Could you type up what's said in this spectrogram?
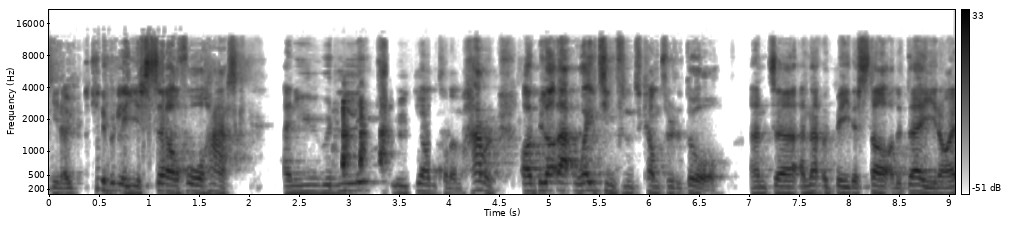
You know, typically yourself or Hask, and you would literally jump on them. I'd be like that, waiting for them to come through the door. And, uh, and that would be the start of the day. You know, I,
